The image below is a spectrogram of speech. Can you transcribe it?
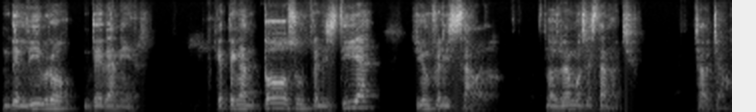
del libro de Daniel. Que tengan todos un feliz día y un feliz sábado. Nos vemos esta noche. Chao, chao.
